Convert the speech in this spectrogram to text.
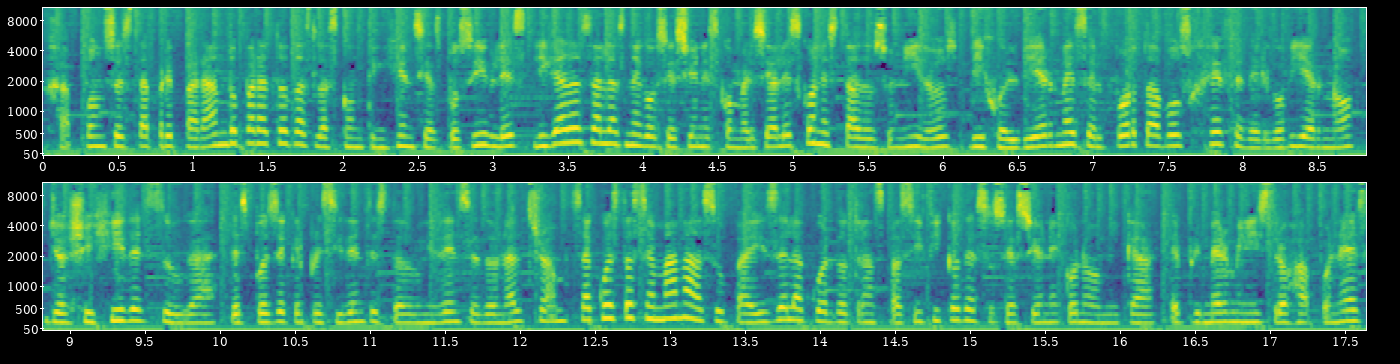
Japón se está preparando para todas las contingencias posibles ligadas a las negociaciones comerciales con Estados Unidos, dijo el viernes el portavoz jefe del gobierno, Yoshihide Suga, después de que el presidente estadounidense Donald Trump sacó esta semana a su país del acuerdo transpacífico Transpacífico de Asociación Económica. El primer ministro japonés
